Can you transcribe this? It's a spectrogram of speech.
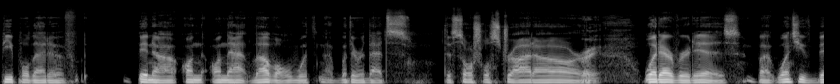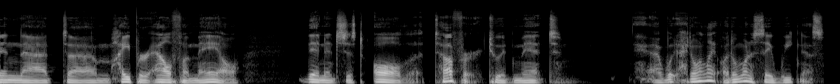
people that have been uh, on on that level with whether that's the social strata or Right. whatever it is. But once you've been that um, hyper alpha male, then it's just all the tougher to admit. I w- I don't like. I don't want to say weakness,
